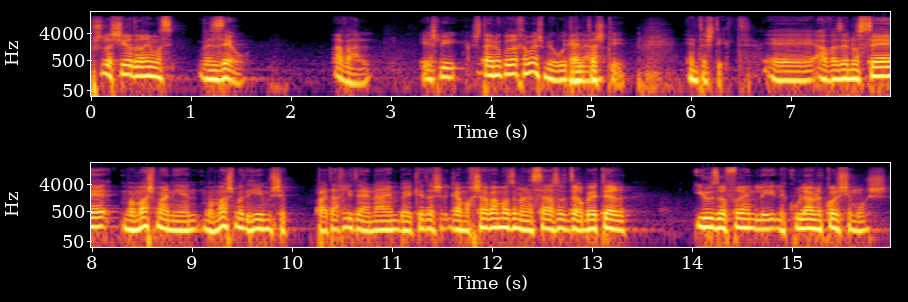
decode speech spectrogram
פשוט להשאיר דברים, וזהו. אבל, יש לי 2.5 מהירות אין עליה. תשתית. אין תשתית. אה, אבל זה נושא ממש מעניין, ממש מדהים, שפתח לי את העיניים בקטע של, גם עכשיו אמזון מנסה לעשות את זה הרבה יותר user friendly לכולם, לכל שימוש.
